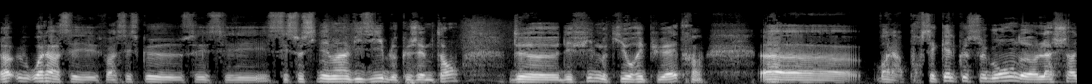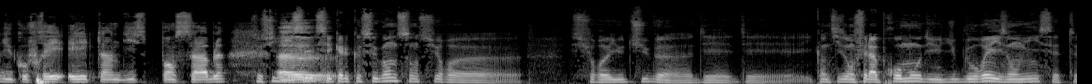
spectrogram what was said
euh, voilà, c'est enfin c'est ce que c'est c'est ce cinéma invisible que j'aime tant de des films qui auraient pu être. Euh, voilà, pour ces quelques secondes, l'achat du coffret est indispensable. Ceci dit, euh, ces quelques secondes sont sur sur YouTube des, des quand ils ont fait la promo du, du Blu-ray, ils ont mis cette,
